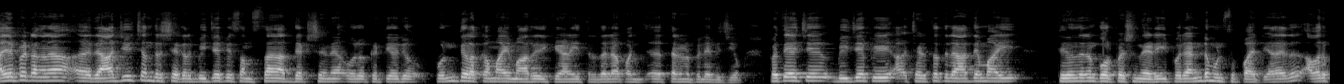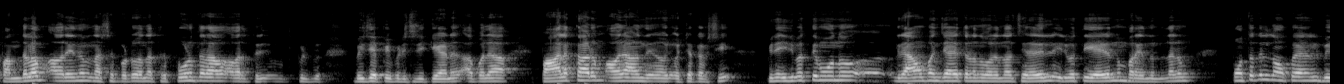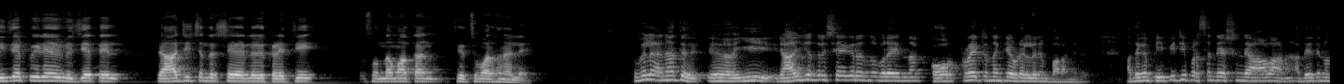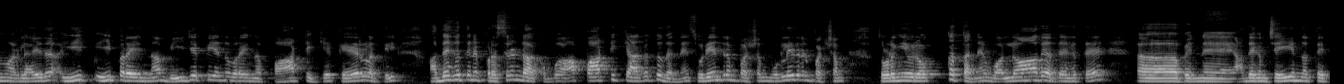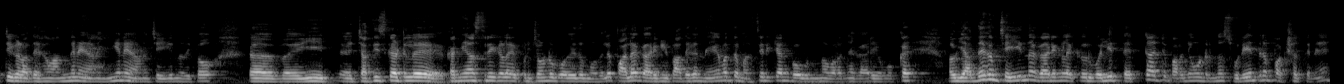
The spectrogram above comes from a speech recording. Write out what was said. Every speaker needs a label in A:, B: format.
A: അയ്യപ്പേട്ട് അങ്ങനെ Rajeev Chandrasekhar B J P സംസ്ഥാന അധ്യക്ഷന് ഒരു കിട്ടിയ ഒരു പൊൻതിളക്കമായി മാറിയിരിക്കുകയാണ് ഈ ത്രിതല പഞ്ച തെരഞ്ഞെടുപ്പിലെ വിജയം. പ്രത്യേകിച്ച് ബി ജെ പി ചരിത്രത്തിൽ ആദ്യമായി തിരുവനന്തപുരം കോർപ്പറേഷൻ നേടി. ഇപ്പോൾ രണ്ട് മുനിസിപ്പാലിറ്റി അതായത് അവർ പന്തളം അവരിൽ നിന്നും നഷ്ടപ്പെട്ടു എന്നാൽ തൃപ്പൂണിത്തറ അവർ ബി ജെ പി പിടിച്ചിരിക്കുകയാണ്. അതുപോലെ പാലക്കാടും അവരാണ് ഒറ്റക്കക്ഷി. പിന്നെ ഇരുപത്തിമൂന്ന് ഗ്രാമപഞ്ചായത്തുകളെന്ന് പറയുന്ന ചിലതിൽ ഇരുപത്തിയേഴെന്നും പറയുന്നുണ്ട്. എന്നാലും മൊത്തത്തിൽ നോക്കുകയാണെങ്കിൽ ബി ജെ പിയുടെ വിജയത്തിൽ രാജീവ് ചന്ദ്രശേഖരന്റെ ഒരു ക്രെഡിറ്റ് സ്വന്തമാക്കാൻ തീർച്ചും അർഹനല്ലേ?
B: അതുപോലെ അതിനകത്ത് ഈ രാജ് ചന്ദ്രശേഖർ എന്ന് പറയുന്ന കോർപ്പറേറ്റ് എന്നൊക്കെ അവിടെ എല്ലാവരും പറഞ്ഞത്. അദ്ദേഹം പി പി ടി പ്രസന്റേഷന്റെ ആളാണ്. അദ്ദേഹത്തിനൊന്നും അറിയില്ല. അതായത് ഈ ഈ പറയുന്ന ബി ജെ പി എന്ന് പറയുന്ന പാർട്ടിക്ക് കേരളത്തിൽ അദ്ദേഹത്തിനെ പ്രസിഡന്റ് ആക്കുമ്പോൾ ആ പാർട്ടിക്കകത്ത് തന്നെ സുരേന്ദ്രൻ പക്ഷം മുരളീധരൻ പക്ഷം തുടങ്ങിയവരൊക്കെ തന്നെ വല്ലാതെ അദ്ദേഹത്തെ പിന്നെ അദ്ദേഹം ചെയ്യുന്ന തെറ്റുകൾ അദ്ദേഹം അങ്ങനെയാണ് ഇങ്ങനെയാണ് ചെയ്യുന്നത്. ഇപ്പോൾ ഈ ഛത്തീസ്ഗഡിലെ കന്യാസ്ത്രീകളെ പിടിച്ചോണ്ട് പോയത് മുതൽ പല കാര്യങ്ങളും ഇപ്പോൾ അദ്ദേഹം നിയമത്തെ മത്സരിക്കാൻ പോകുന്നു പറഞ്ഞ കാര്യമൊക്കെ ഈ അദ്ദേഹം ചെയ്യുന്ന കാര്യങ്ങളൊക്കെ ഒരു വലിയ തെറ്റായിട്ട് പറഞ്ഞുകൊണ്ടിരുന്ന സുരേന്ദ്രൻ പക്ഷത്തിന്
